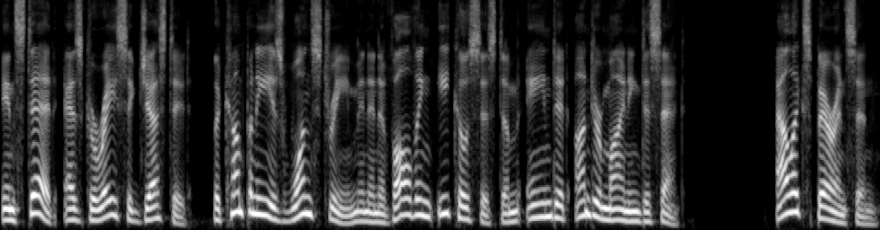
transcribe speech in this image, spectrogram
Instead, as Garay suggested, the company is one stream in an evolving ecosystem aimed at undermining dissent. Alex Berenson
